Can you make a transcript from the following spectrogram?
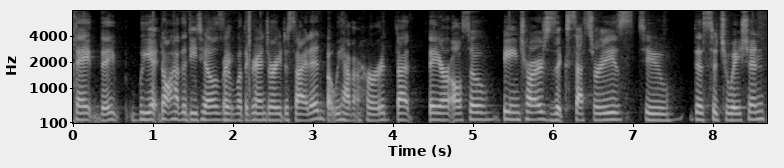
They, they, we don't have the details Right. of what the grand jury decided, but we haven't heard that they are also being charged as accessories to this situation.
